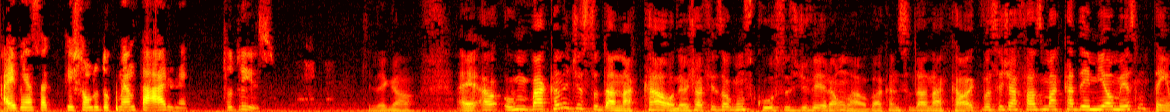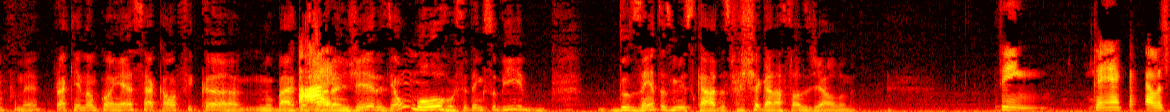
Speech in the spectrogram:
Aí vem essa questão do documentário, né? Tudo isso. Que legal. É, o bacana de estudar na Cal, né? Eu já fiz alguns cursos de verão lá. O bacana de estudar na Cal é que você já faz uma academia ao mesmo tempo, né? Pra quem não conhece, a Cal fica no bairro das Ai. Laranjeiras e é um morro. Você tem que subir 200 mil escadas pra chegar nas salas de aula, né? Sim, tem aquelas.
